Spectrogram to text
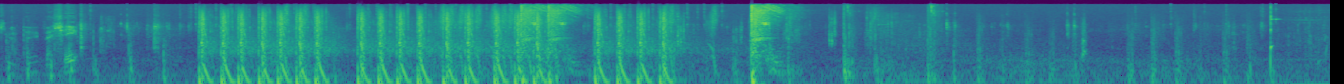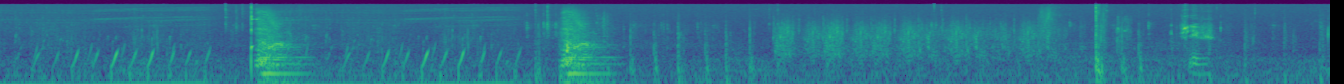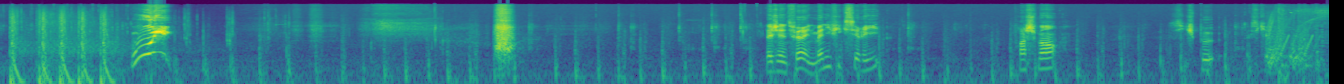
Qui m'a pas vu passer. L'ai vu. Oui Là, je viens de faire une magnifique série. Franchement, si je peux... Est-ce qu'il y a...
